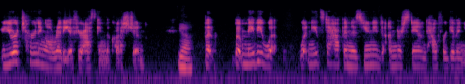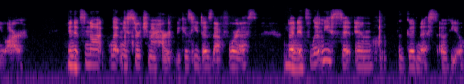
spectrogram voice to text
you're turning already if you're asking the question. Yeah. But But maybe what what needs to happen is you need to understand how forgiven you are. And it's not let me search my heart because he does that for us. but Yeah. it's let me sit in the goodness of you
